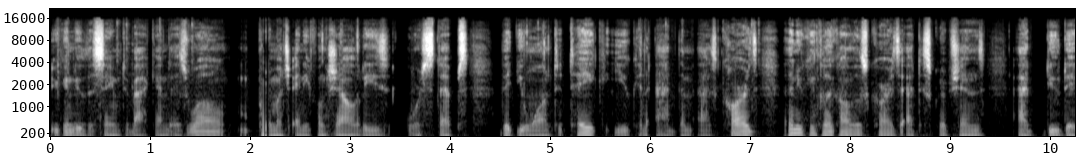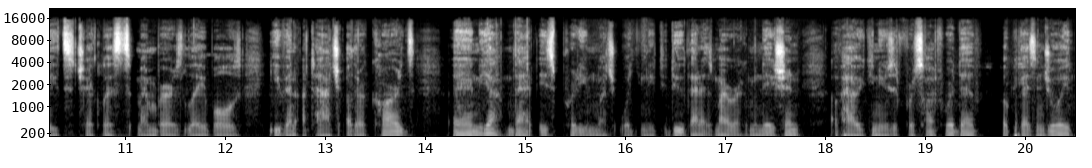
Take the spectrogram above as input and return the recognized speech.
You can do the same to backend as well. Pretty much any functionalities or steps that you want to take, you can add them as cards. And then you can click on those cards, add descriptions, add due dates, checklists, members, labels, even attach other cards. And yeah, that is pretty much what you need to do. That is my recommendation of how you can use it for software dev. Hope you guys enjoyed,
